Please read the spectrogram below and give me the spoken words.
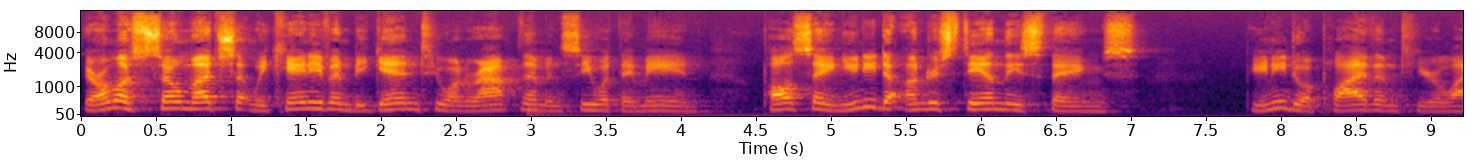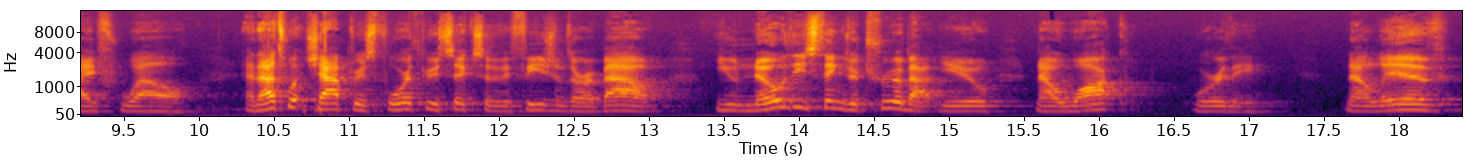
They're almost so much that we can't even begin to unwrap them and see what they mean. Paul's saying you need to understand these things you need to apply them to your life well. And that's what chapters 4 through 6 of Ephesians are about. You know these things are true about you. Now walk worthy. Now live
